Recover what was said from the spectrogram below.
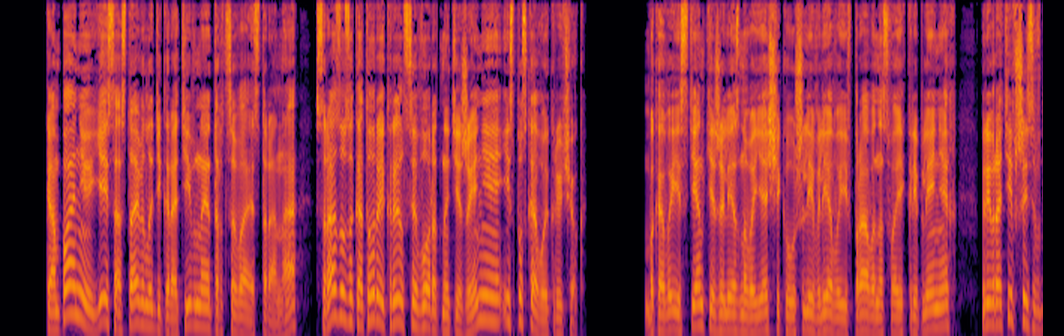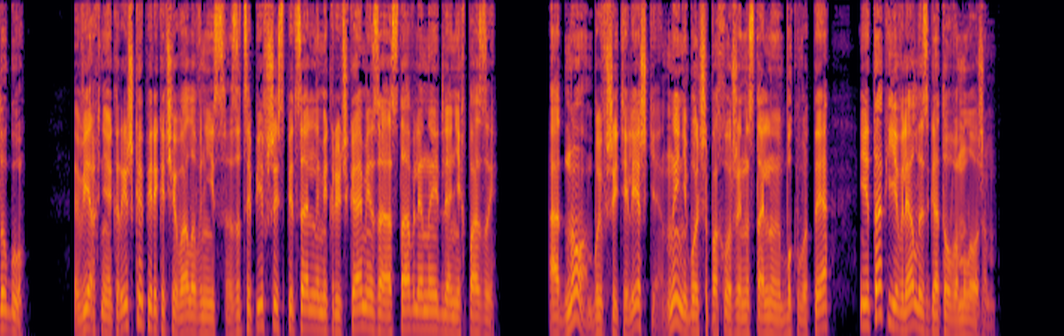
Компанию ей составила декоративная торцевая сторона, сразу за которой крылся ворот натяжения и спусковой крючок. Боковые стенки железного ящика ушли влево и вправо на своих креплениях, превратившись в дугу. Верхняя крышка перекочевала вниз, зацепившись специальными крючками за оставленные для них пазы. Одно, бывшей тележки, ныне больше похожей на стальную букву «Т», и так являлось готовым ложем.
